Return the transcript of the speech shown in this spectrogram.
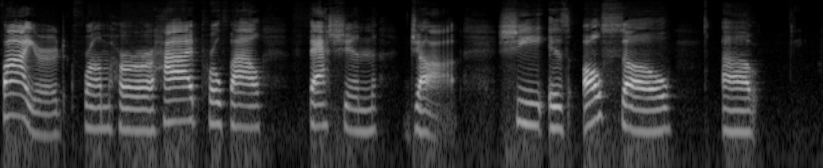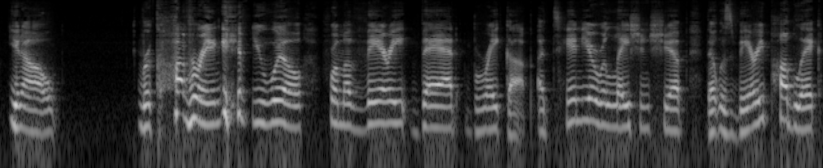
fired from her high profile fashion job. She is also, uh, you know, recovering, if you will, from a very bad breakup, a 10 year relationship that was very public,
